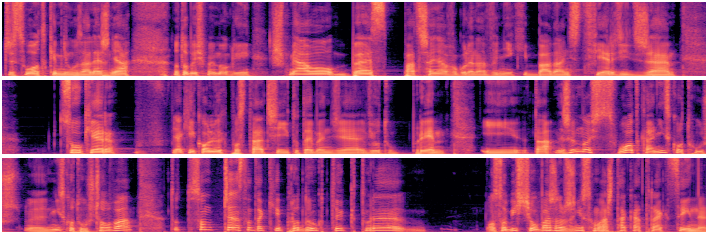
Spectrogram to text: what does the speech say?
czy słodkie mnie uzależnia, no to byśmy mogli śmiało, bez patrzenia w ogóle na wyniki badań, stwierdzić, że cukier w jakiejkolwiek postaci tutaj będzie wiódł prym. I ta żywność słodka, niskotłuszcz, e, niskotłuszczowa, to, to są często takie produkty, które osobiście uważam, że nie są aż tak atrakcyjne.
